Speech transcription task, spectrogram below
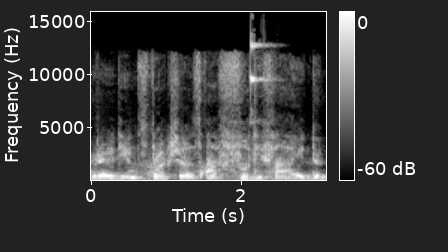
Radiant structures are fortified.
